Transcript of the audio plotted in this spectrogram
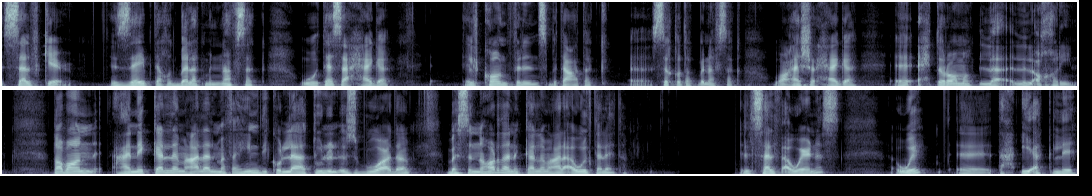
self-care إزاي بتاخد بالك من نفسك وتاسع حاجة ال confidence بتاعتك آه، ثقتك بنفسك وعاشر حاجة آه، احترامك للآخرين. طبعا هنتكلم على المفاهيم دي كلها طول الأسبوع ده بس النهارده هنتكلم على أول ثلاثة ال self-awareness وتحقيقك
